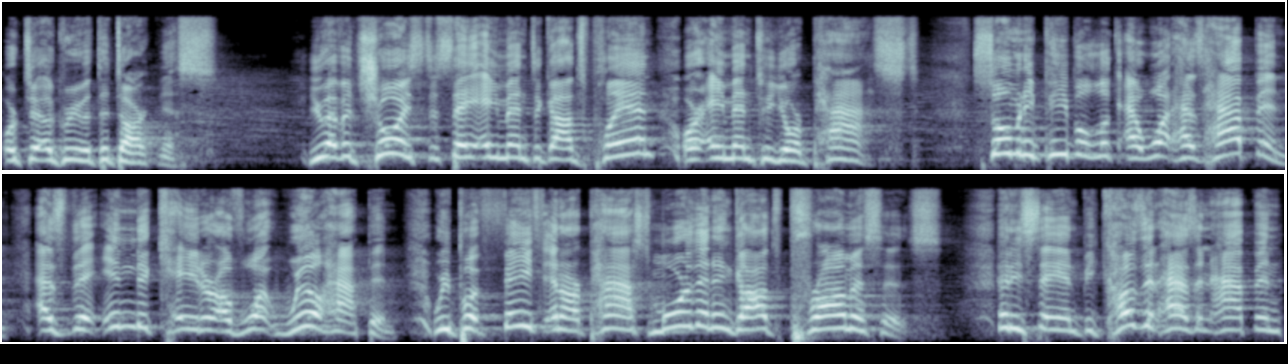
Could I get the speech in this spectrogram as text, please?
or to agree with the darkness. You have a choice to say amen to God's plan or amen to your past. So many people look at what has happened as the indicator of what will happen. We put faith in our past more than in God's promises. And he's saying, because it hasn't happened,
